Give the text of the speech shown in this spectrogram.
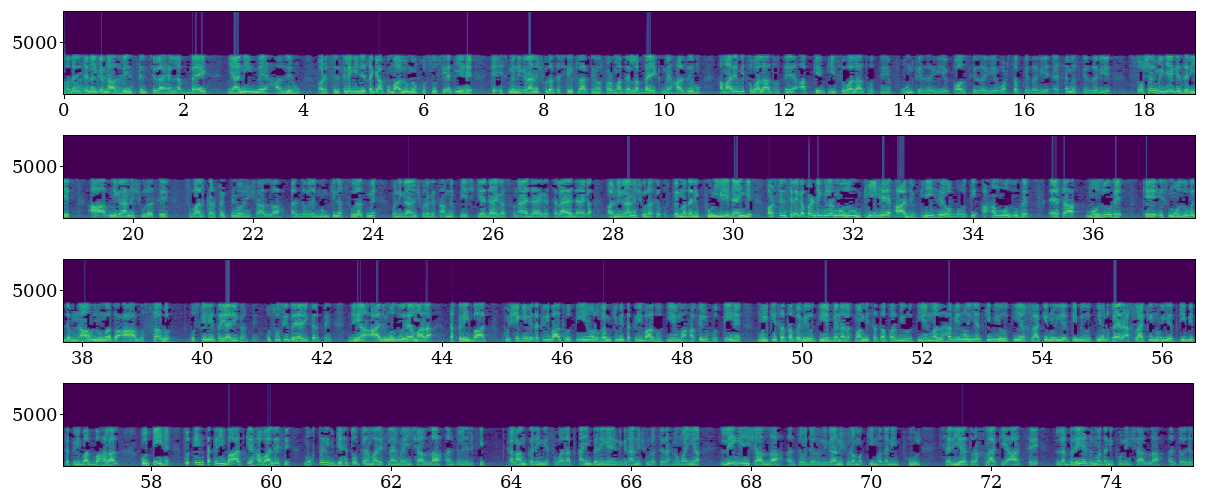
مدنی channel کے ناظرین سلسلہ ہے لبیک یعنی میں حاضر ہوں۔ اور اس سلسلے کی جیسا کہ آپ کو معلوم ہے خصوصیت یہ ہے کہ اس میں نگران شورا تشریف لاتے ہیں اور فرماتے ہیں لبیک میں حاضر ہوں۔ ہمارے بھی سوالات ہوتے ہیں آپ کے بھی سوالات ہوتے ہیں فون کے ذریعے کالز کے ذریعے واٹس ایپ کے ذریعے ایس ایم ایس کے ذریعے سوشل میڈیا کے ذریعے۔ آپ نگران شورا سے سوال کر سکتے ہیں اور انشاءاللہ شاء اللہ ممکنہ صورت میں وہ نگرانی شورا کے سامنے پیش کیا جائے گا، سنایا جائے گا، چلایا جائے گا اور نگرانی شورا سے اس پہ مدنی پھول لیے جائیں گے اور سلسلے کا پرٹیکولر موضوع بھی ہے، آج بھی ہے اور بہت ہی اہم موضوع ہے۔ ایسا موضوع ہے کہ اس موضوع کا جب نام لوں گا تو آپ سب اس کے لیے تیاری کرتے ہیں، خصوصی تیاری کرتے ہیں۔ جی ہاں آج موضوع ہے ہمارا تقریبات۔ خوشی کی بھی تقریبات ہوتی ہیں اور غم کی بھی تقریبات ہوتی ہیں، محافل ہوتی ہیں، ملکی سطح پہ بھی ہوتی ہیں، بین الاقوامی سطح پر بھی ہوتی ہیں، مذہبی نوعیت کی بھی ہوتی ہیں، اخلاقی نوعیت کی بھی ہوتی ہیں اور غیر اخلاقی نوعیت کی بھی تقریبات بہرحال ہوتی ہیں۔ تو ان تقریبات کے حوالے سے مختلف جہتوں پہ ہمارے اسلام بھائی ان شاء اللہ اس کی کلام کریں گے، سوالات قائم کریں گے نگرانی شورہ سے رہنمائیاں لیں گے انشاءاللہ شاء اللہ نگرانی شورہ مکی مدنی پھول، شریعت اور اخلاقیات سے لبریز مدنی پھول ان شاء اللہ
